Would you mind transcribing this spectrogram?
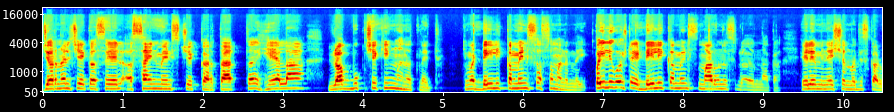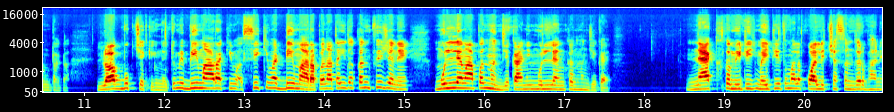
जर्नल चेक असेल असाइनमेंट्स चेक करतात तर ह्याला लॉगबुक चेकिंग म्हणत नाहीत किंवा डेली कमेंट्स असं म्हणत नाही पहिली गोष्ट आहे डेली कमेंट्स मारूनच नका. एलिमिनेशनमध्येच काढून टाका. लॉगबुक चेकिंग नाही. तुम्ही बी मारा किंवा सी किंवा डी मारा पण आता इथं कन्फ्युजन आहे. मूल्यमापन म्हणजे काय आणि मूल्यांकन म्हणजे काय? नॅक कमिटी माहिती आहे तुम्हाला? कॉलेजच्या संदर्भाने.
